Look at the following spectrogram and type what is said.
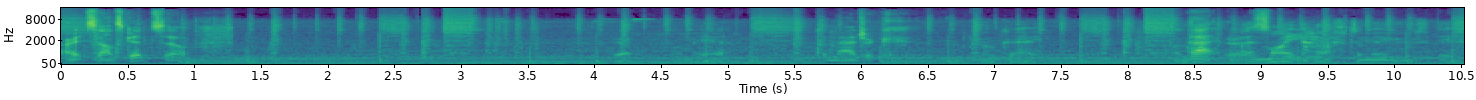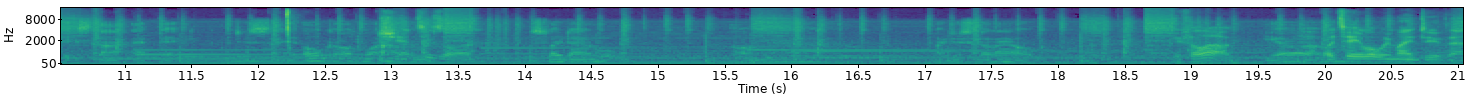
All right, sounds good. So Yep, I'm here. the magic. That might, I might have to move if it's that epic. Just saying. Oh god, what Chances happened? are Slow down. Oh, no. I just fell out. you fell out. Yeah. I'll tell you what we might do then.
